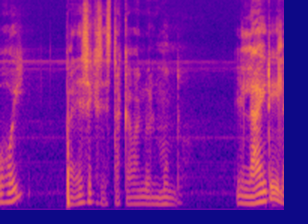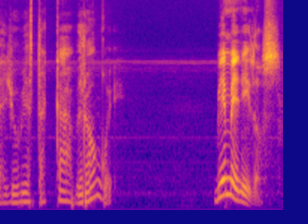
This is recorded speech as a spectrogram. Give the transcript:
Hoy parece que se está acabando el mundo. El aire y la lluvia está cabrón, güey. Bienvenidos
